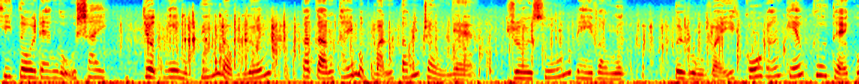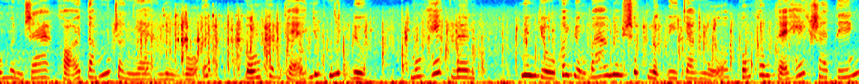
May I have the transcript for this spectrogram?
Khi tôi đang ngủ say, chợt nghe một tiếng động lớn và cảm thấy một mảnh tấm trần nhà rơi xuống đè vào ngực. Tôi vùng vẫy cố gắng kéo cơ thể của mình ra khỏi tấm trần nhà nhưng vô ích, cũng không thể nhúc nhích được, muốn hét lên. Nhưng dù có dùng bao nhiêu sức lực đi chăng nữa cũng không thể hét ra tiếng.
